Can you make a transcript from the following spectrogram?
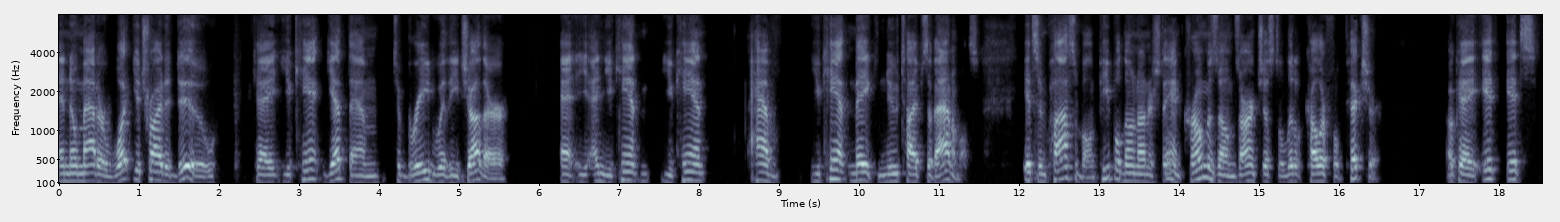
And no matter what you try to do okay you can't get them to breed with each other. And, and you can't you can't have you can't make new types of animals it's impossible and people don't understand chromosomes aren't just a little colorful picture okay it it's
